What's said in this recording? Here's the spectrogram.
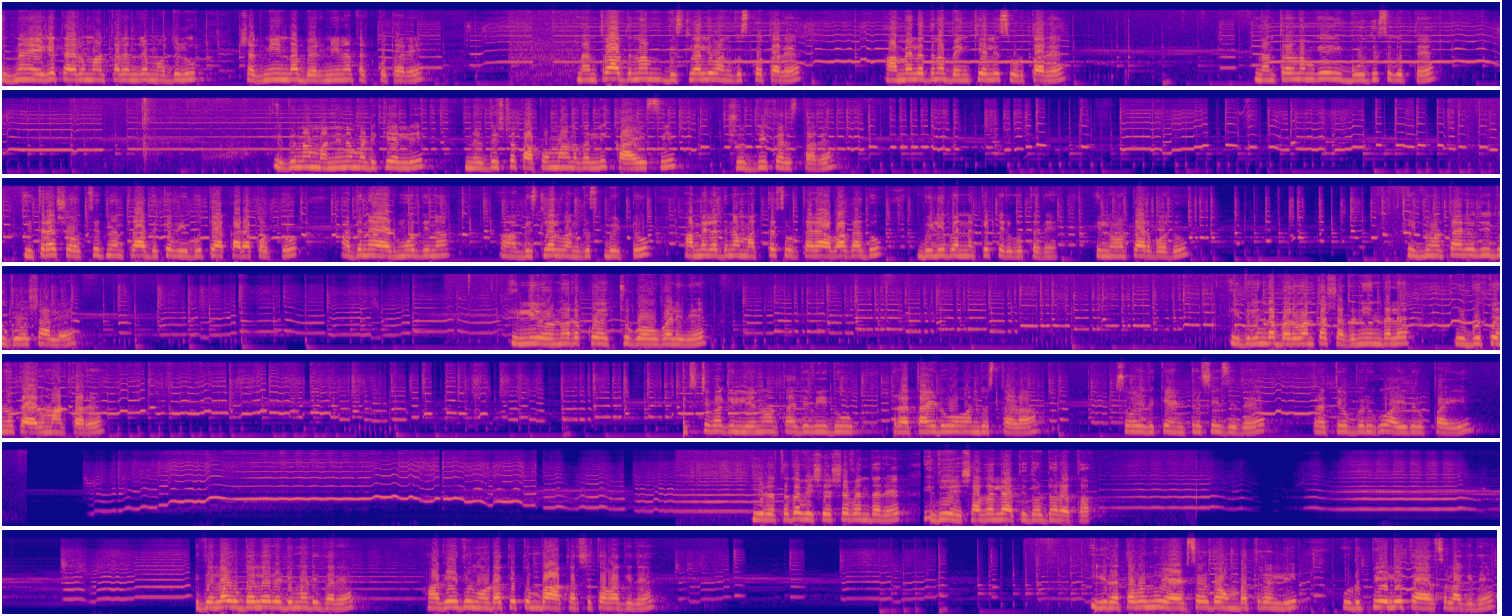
ಇದನ್ನ ಹೇಗೆ ತಯಾರು ಮಾಡ್ತಾರೆ ಅಂದ್ರೆ ಮೊದಲು ಸಗಣಿಯಿಂದ ಬೆರಣಿನ ತಟ್ಕೋತಾರೆ. ನಂತರ ಅದನ್ನ ಬಿಸಿಲಲ್ಲಿ ಒಣಗಿಸ್ಕೋತಾರೆ. ಆಮೇಲೆ ಅದನ್ನ ಬೆಂಕಿಯಲ್ಲಿ ಸುಡ್ತಾರೆ. ನಂತರ ನಮಗೆ ಈ ಬೂದಿ ಸಿಗುತ್ತೆ. ಇದನ್ನು ಮಣ್ಣಿನ ಮಡಿಕೆಯಲ್ಲಿ ನಿರ್ದಿಷ್ಟ ತಾಪಮಾನದಲ್ಲಿ ಕಾಯಿಸಿ ಶುದ್ಧೀಕರಿಸ್ತಾರೆ. ಈ ಥರ ಶೋಧಿಸಿದ ನಂತರ ಅದಕ್ಕೆ ವಿಭೂತಿ ಆಕಾರ ಕೊಟ್ಟು ಅದನ್ನ ಎರಡು ಮೂರು ದಿನ ಬಿಸಿಲಲ್ಲಿ ಒಣಗಿಸ್ಬಿಟ್ಟು ಆಮೇಲೆ ಅದನ್ನ ಮತ್ತೆ ಸುಡ್ತಾರೆ. ಆವಾಗ ಅದು ಬಿಳಿ ಬಣ್ಣಕ್ಕೆ ತಿರುಗುತ್ತದೆ. ಇಲ್ಲಿ ನೋಡ್ತಾ ಇರ್ಬೋದು. ಇದು ನೋಡ್ತಾ ಇರೋದು ಇದು ಗೋಶಾಲೆ. ಇಲ್ಲಿ ಏಳ್ನೂರಕ್ಕೂ ಹೆಚ್ಚು ಗೋವುಗಳಿವೆ. ಇದರಿಂದ ಬರುವಂತ ಸಗಣಿಯಿಂದಲೇ ವಿಭೂತಿಯನ್ನು ತಯಾರು ಮಾಡ್ತಾರೆ. ನೆಕ್ಸ್ಟ್ ಇವಾಗ ಇಲ್ಲಿ ಏನು ನೋಡ್ತಾ ಇದ್ದೀವಿ? ಇದು ರಥ ಇಡುವ ಒಂದು ಸ್ಥಳ. ಸೊ ಇದಕ್ಕೆ ಎಂಟ್ರಿ ಫೀಸ್ ಇದೆ. ಪ್ರತಿಯೊಬ್ಬರಿಗೂ ಐದು ರೂಪಾಯಿ. ಈ ರಥದ ವಿಶೇಷವೆಂದರೆ ಇದು ಏಷ್ಯಾದಲ್ಲೇ ಅತಿ ದೊಡ್ಡ ರಥ. ಇದೆಲ್ಲ ವುಡ್ಡಲ್ಲೇ ರೆಡಿ ಮಾಡಿದ್ದಾರೆ. ಹಾಗೆ ಇದು ನೋಡೋಕೆ ತುಂಬಾ ಆಕರ್ಷಿತವಾಗಿದೆ. ಈ ರಥವನ್ನು ಎರಡ್ ಸಾವಿರದ ಒಂಬತ್ತರಲ್ಲಿ ಉಡುಪಿಯಲ್ಲಿ ತಯಾರಿಸಲಾಗಿದೆ.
